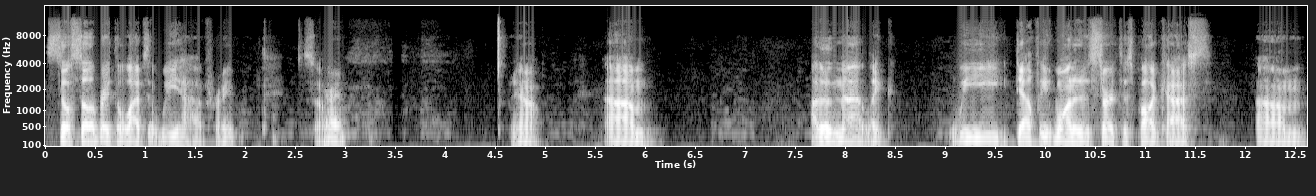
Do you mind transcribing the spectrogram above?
still celebrate the lives that we have, right? So, Right. yeah. Um, other than that, like we definitely wanted to start this podcast. Um,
